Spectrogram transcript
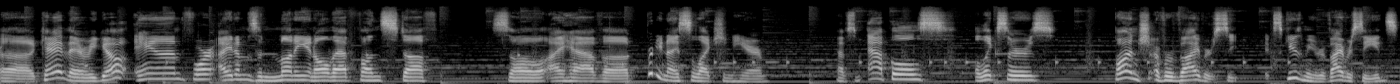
Okay, there we go. And for items and money and all that fun stuff. So I have a pretty nice selection here. Have some apples, elixirs, bunch of reviver seed, excuse me, reviver seeds,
